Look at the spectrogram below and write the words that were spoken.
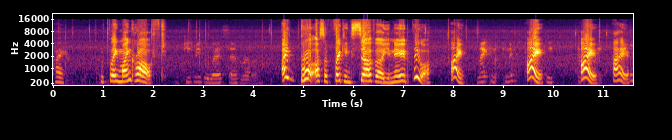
Hi. We're playing Minecraft. She's made the worst server ever. I brought us a freaking server, you noob. There you are. Hi. Can I? Can I? Can I? Hi. please- Hi. Can Hi.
